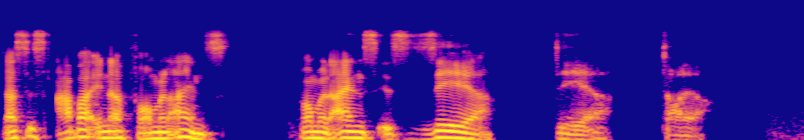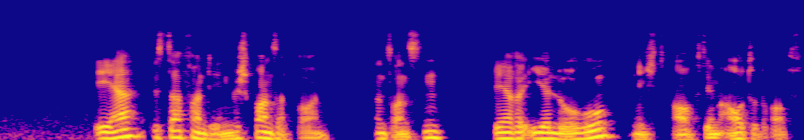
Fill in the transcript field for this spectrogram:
Das ist aber in der Formel 1. Formel 1 ist sehr, sehr teuer. Er ist da von denen gesponsert worden. Ansonsten wäre ihr Logo nicht auf dem Auto drauf.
